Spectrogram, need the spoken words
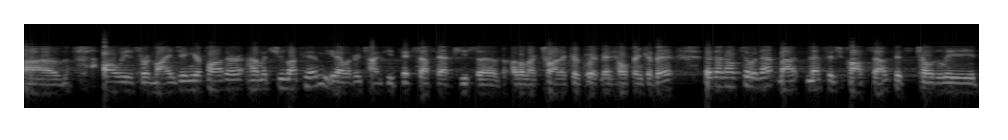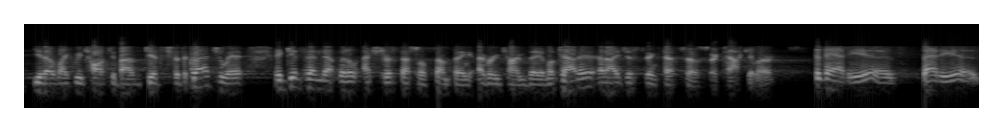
of always reminding your father how much you love him. You know, every time he picks up that piece of, of electronic equipment, he'll think of it. But then also when that message pops up, it's totally, you know, like we talked about gifts for the graduate, it gives them that little extra special something every time they look at it. And I just think that's so spectacular. That is, that is.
